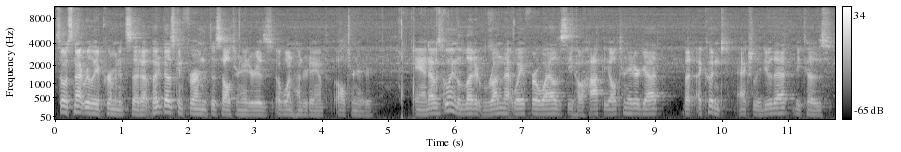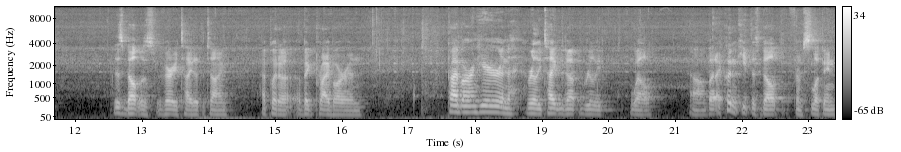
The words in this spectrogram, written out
So it's not really a permanent setup, but it does confirm that this alternator is a 100 amp alternator. And I was going to let it run that way for a while to see how hot the alternator got, but I couldn't actually do that because this belt was very tight at the time. I put a, a big pry bar in, pry bar in here and really tightened it up really well. Uh, but I couldn't keep this belt from slipping.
